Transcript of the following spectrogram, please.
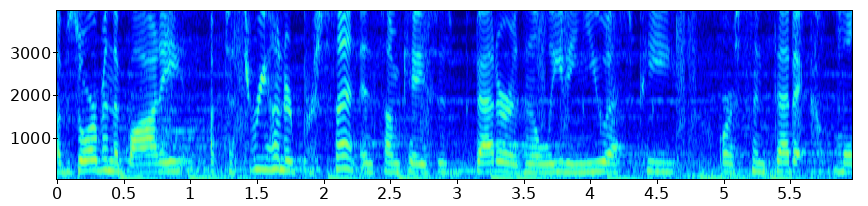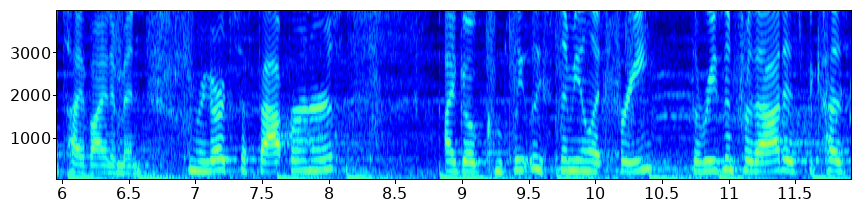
absorb in the body up to 300% in some cases better than the leading USP or synthetic multivitamin. In regards to fat burners, I go completely stimulant free. The reason for that is because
